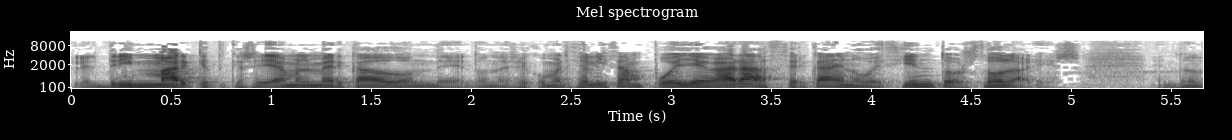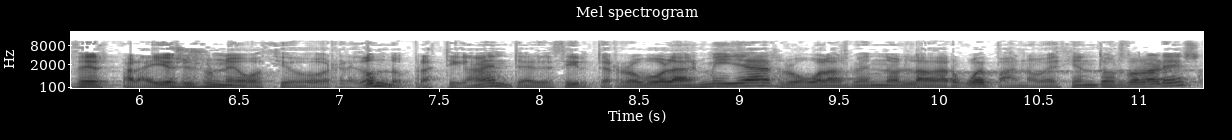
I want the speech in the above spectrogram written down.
el Dream Market, que se llama el mercado donde, donde se comercializan, puede llegar a cerca de 900 dólares. Entonces, para ellos es un negocio redondo prácticamente. Es decir, te robo las millas, luego las vendo en la dark web a 900 dólares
